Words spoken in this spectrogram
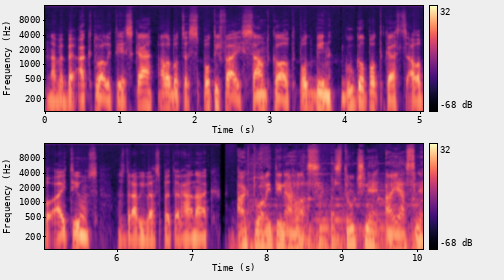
na webe Aktuality.sk alebo cez Spotify, Soundcloud, Podbean, Google Podcasts alebo iTunes. Zdraví vás Peter Hanák. Aktuality na hlas. Stručne a jasne.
